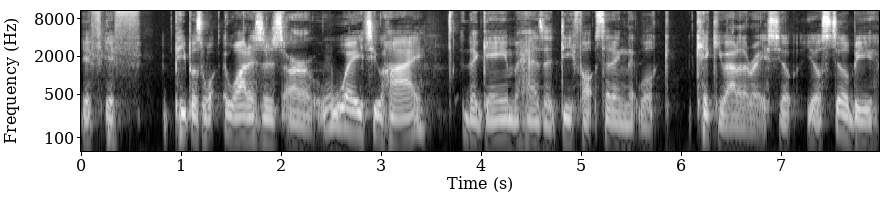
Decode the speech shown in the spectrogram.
if if people's wattages are way too high, the game has a default setting that will kick you out of the race. You'll you'll still be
